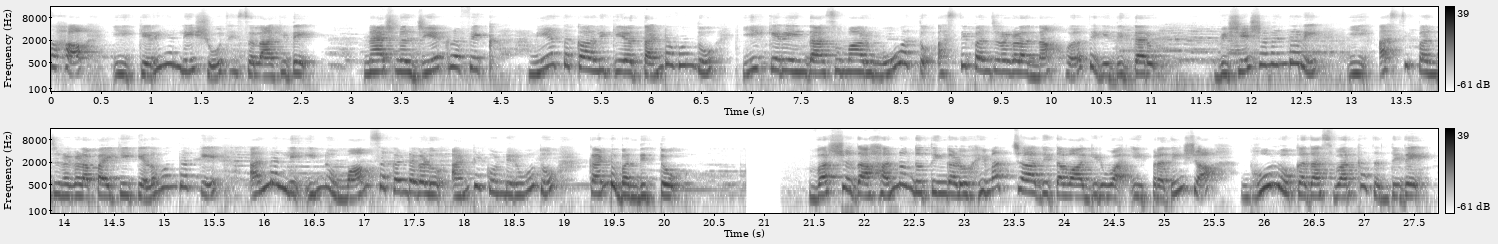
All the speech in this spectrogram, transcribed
ಸಹ ಈ ಕೆರೆಯಲ್ಲಿ ಶೋಧಿಸಲಾಗಿದೆ. ನ್ಯಾಷನಲ್ ಜಿಯೋಗ್ರಫಿಕ್ ನಿಯತಕಾಲಿಕೆಯ ತಂಡವೊಂದು ಈ ಕೆರೆಯಿಂದ ಸುಮಾರು ಮೂವತ್ತು ಅಸ್ಥಿಪಂಜರಗಳನ್ನು ಹೊರತೆಗೆದಿದ್ದರು. ವಿಶೇಷವೆಂದರೆ ಈ ಅಸ್ಥಿಪಂಜರಗಳ ಪೈಕಿ ಕೆಲವೊಂದಕ್ಕೆ ಅಲ್ಲಲ್ಲಿ ಇನ್ನೂ ಮಾಂಸಖಂಡಗಳು ಅಂಟಿಕೊಂಡಿರುವುದು ಕಂಡುಬಂದಿತ್ತು. ವರ್ಷದ ಹನ್ನೊಂದು ತಿಂಗಳು ಹಿಮಚ್ಛಾದಿತವಾಗಿರುವ ಈ ಪ್ರದೇಶ ಭೂಲೋಕದ ಸ್ವರ್ಗದಂತಿದೆ.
